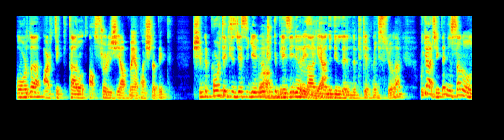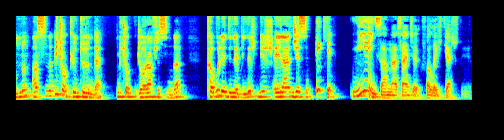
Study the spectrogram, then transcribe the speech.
orada artık tarot, astroloji yapmaya başladık. Şimdi Portekizcesi geliyor wow. çünkü Brezilyalılar Brezilya. kendi dillerinde tüketmek istiyorlar. Bu gerçekten insanoğlunun aslında birçok kültüründe, birçok coğrafyasında kabul edilebilir bir eğlencesi. Peki niye insanlar sence fala ihtiyaç duyuyor?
